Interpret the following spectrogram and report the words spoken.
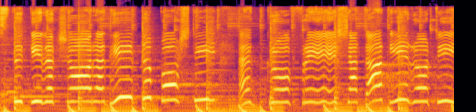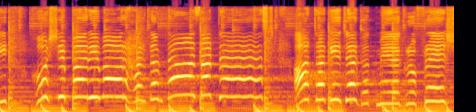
स्वास्थ्य की रक्षा और अधिक पौष्टि एग्रो फ्रेश आटा की रोटी खुशी परिवार हरदम ताज़ा टेस्ट आटा की जगत में एग्रो फ्रेश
